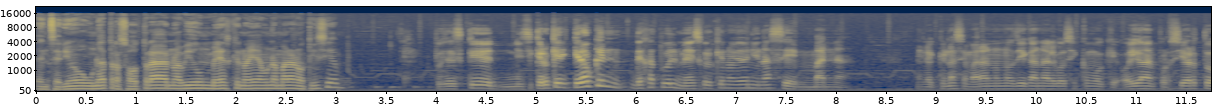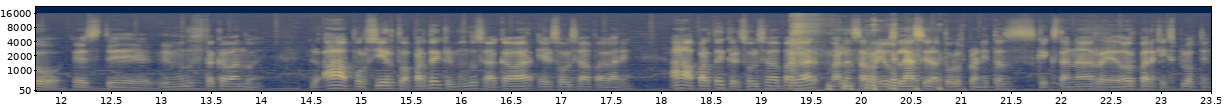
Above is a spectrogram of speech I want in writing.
en serio, una tras otra, ¿no ha habido un mes que no haya una mala noticia? Pues es que ni siquiera, creo que, creo que, deja tú el mes, creo que no ha habido ni una semana en la que una semana no nos digan algo así como que, oigan, por cierto, este, el mundo se está acabando, ¿eh? Ah, por cierto, aparte de que el mundo se va a acabar, el sol se va a apagar, ¿eh? Ah, aparte de que el sol se va a apagar, va a lanzar rayos láser a todos los planetas que están alrededor para que exploten.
